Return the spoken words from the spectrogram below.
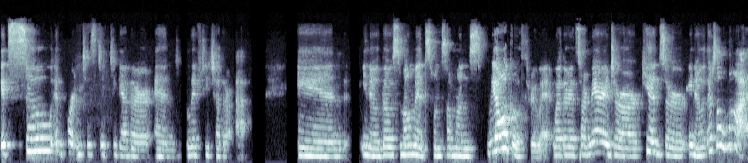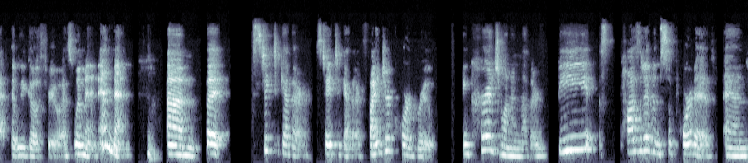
it's so important to stick together and lift each other up and you know those moments when someone's we all go through it whether it's our marriage or our kids or you know there's a lot that we go through as women and men um, but stick together, stay together, find your core group, encourage one another, be positive and supportive, and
